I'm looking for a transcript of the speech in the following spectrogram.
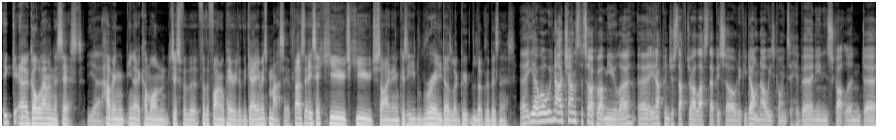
it- a goal and an assist. Yeah. having you know come on just for the for the final period of the game, it's massive. That's it's a huge, huge signing because he really does look good, look the business. Uh, yeah, well, we've not had a chance to talk about Mueller. Uh, it happened just after our last episode. If you don't know, he's going to Hibernian in Scotland, uh,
